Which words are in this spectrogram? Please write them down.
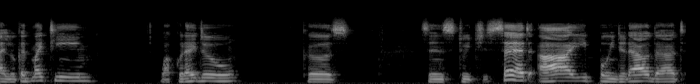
I look at my team. What could I do? Because since Twitch said, I pointed out that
